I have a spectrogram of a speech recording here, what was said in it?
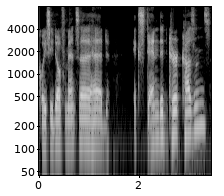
Kwesi Adofo-Mensah had extended Kirk Cousins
